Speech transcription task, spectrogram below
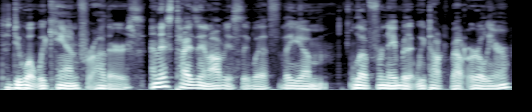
to do what we can for others. And this ties in obviously with the um, love for neighbor that we talked about earlier.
